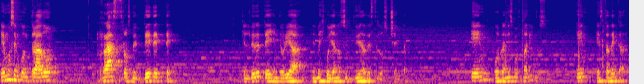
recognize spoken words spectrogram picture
hemos encontrado rastros de DDT, que el DDT en teoría en México ya no se utiliza desde los 80, en organismos marinos en esta década,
